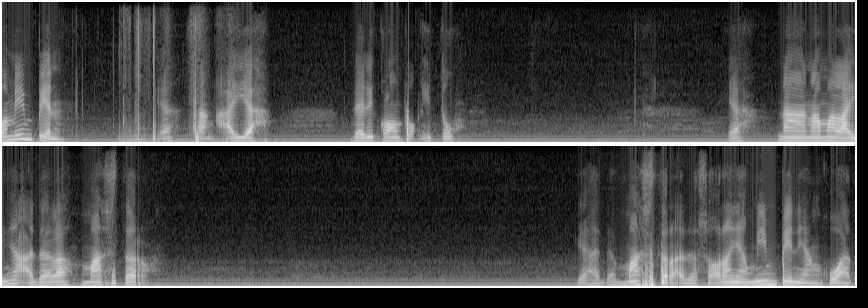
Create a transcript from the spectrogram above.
pemimpin ya sang ayah dari kelompok itu. Ya nah nama lainnya adalah master. Ya ada master ada seorang yang mimpin yang kuat.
